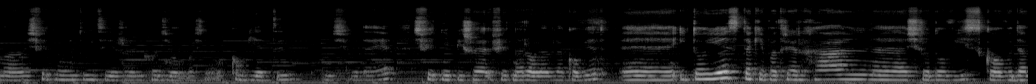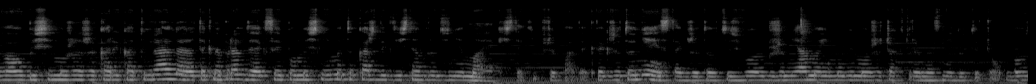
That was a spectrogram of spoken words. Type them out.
ma świetną intuicję, jeżeli chodzi o właśnie o kobiety, mi się wydaje. Świetnie pisze, świetne role dla kobiet. Yy, I to jest takie patriarchalne środowisko, wydawałoby się może, że karykaturalne, ale tak naprawdę jak sobie pomyślimy, to każdy gdzieś tam w rodzinie ma jakiś taki przypadek. Także to nie jest tak, że to coś wyolbrzymiamy i mówimy o rzeczach, które nas nie dotyczą. Bo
